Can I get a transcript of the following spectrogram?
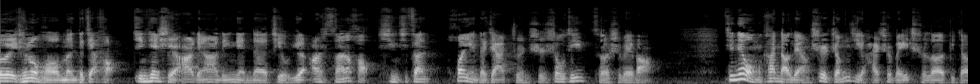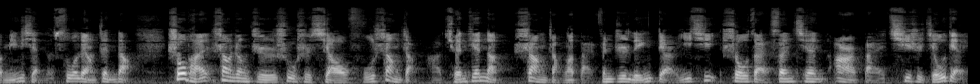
各位听众朋友们，大家好，今天是二零二零年的九月二十三号，星期三，欢迎大家准时收听择时为王。今天我们看到两市整体还是维持了比较明显的缩量震荡，收盘上证指数是小幅上涨啊，全天呢上涨了百分之零点一七，收在三千二百七十九点。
